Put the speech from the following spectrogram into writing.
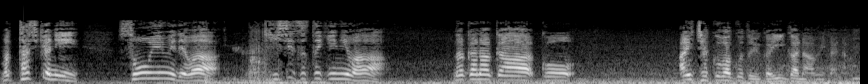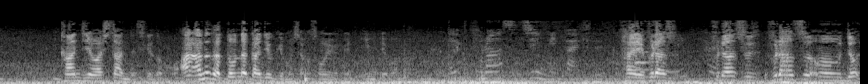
まあ確かにそういう意味では気質的にはなかなかこう愛着湧くというかいいかなみたいな。感じはしたんですけども、ああなたはどんな感じを受けましたか？そういう意味では。えフランス人に対してですか？はい、フランス、フランンス、フランス、うん、ど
